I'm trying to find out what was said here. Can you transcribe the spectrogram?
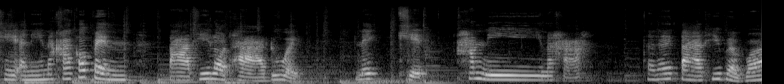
เคอันนี้นะคะก็เป็นตาที่เราทาด้วยเล็กเข็ดฮันนีนะคะ จะได้ตาที่แบบว่า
